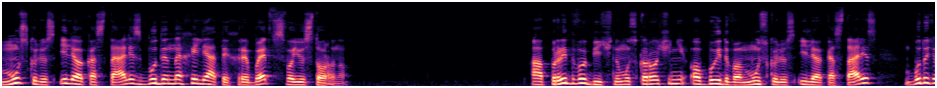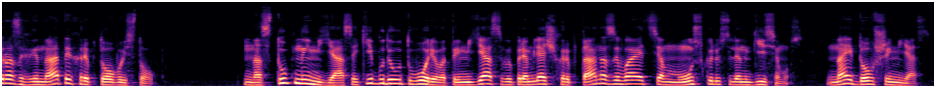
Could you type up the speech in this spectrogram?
мускулюс іліокасталіс буде нахиляти хребет в свою сторону. А при двобічному скороченні обидва мускулюс іліокасталіс будуть розгинати хребтовий стовп. Наступний м'яз, який буде утворювати м'яз випрямляч хребта, називається мускулюс ленгісімус найдовший м'яз.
